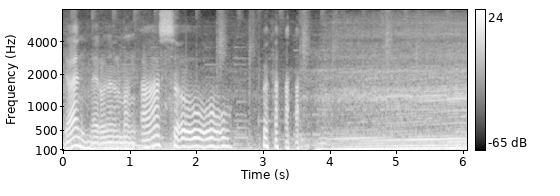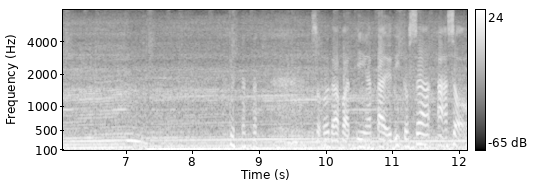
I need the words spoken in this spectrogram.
Yan meron na namang aso. So dapat ingat tayo dito sa aso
